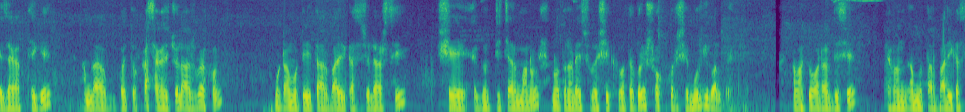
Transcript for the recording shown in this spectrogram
এই জায়গার থেকে আমরা হয়তো কাছাকাছি চলে আসব এখন। মোটামুটি তার বাড়ির কাছে চলে আসছি। সে একজন টিচার মানুষ, নতুন একটা স্কুলে শিক্ষকতা করে শখ করে সে মুরগি পালবে। আমাকে অর্ডার দিছে। এখন আমরা তার বাড়ির কাছে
